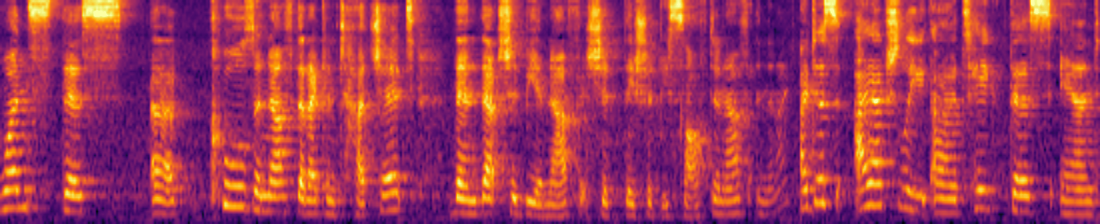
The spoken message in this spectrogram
once this uh, cools enough that I can touch it, then that should be enough. It should, they should be soft enough. And then I, I just, I actually uh, take this and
